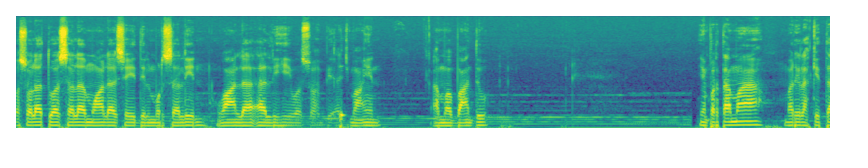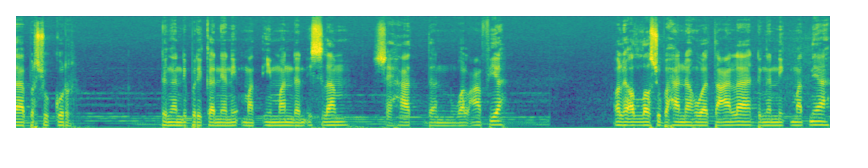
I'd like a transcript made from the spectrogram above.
Wassalatu wassalamu ala sayyidil mursalin Wa ala alihi wa ajma'in. Amma ba'du. Yang pertama Marilah kita bersyukur Dengan diberikannya nikmat iman dan Islam sehat dan walafiah oleh Allah Subhanahu wa taala dengan nikmatnya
